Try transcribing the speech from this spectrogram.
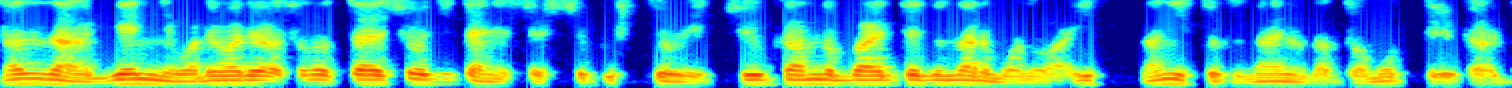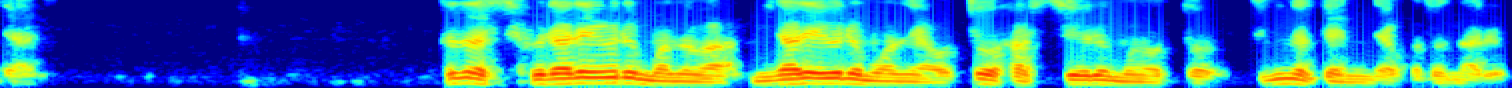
なぜなら現に我々はその対象自体に接触しており、中間の媒体となるものは何一つないのだと思っているからである。ただし、振られうるものは見られうるものや音を発しうるものと次の点では異なる。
